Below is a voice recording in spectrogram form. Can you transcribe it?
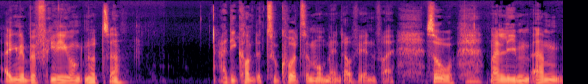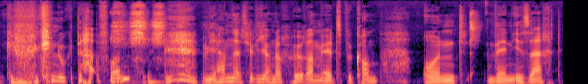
eigene Befriedigung nutze. Ah, die kommt zu kurz im Moment auf jeden Fall. So, mein Lieben, ähm, genug davon. Wir haben natürlich auch noch Hörermails bekommen. Und wenn ihr sagt,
